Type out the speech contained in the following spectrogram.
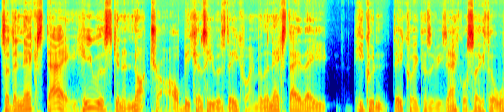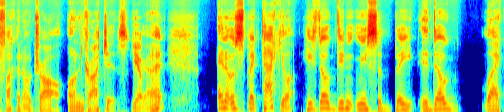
So the next day he was going to not trial because he was decoying but the next day they he couldn't decoy because of his ankle. So he thought well fuck it I'll trial on crutches Yep. right? And it was spectacular. His dog didn't miss a beat. The dog like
